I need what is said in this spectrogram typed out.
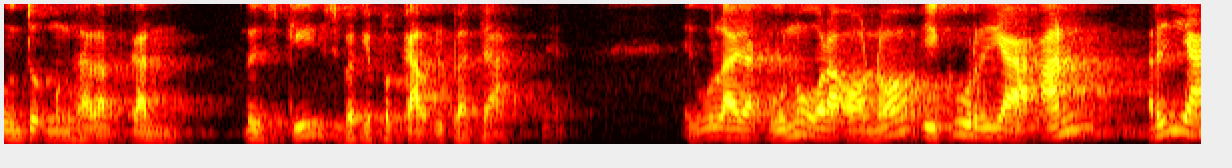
untuk mengharapkan rezeki sebagai bekal ibadah. Iku layak kuno ora ono, iku riaan ria.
